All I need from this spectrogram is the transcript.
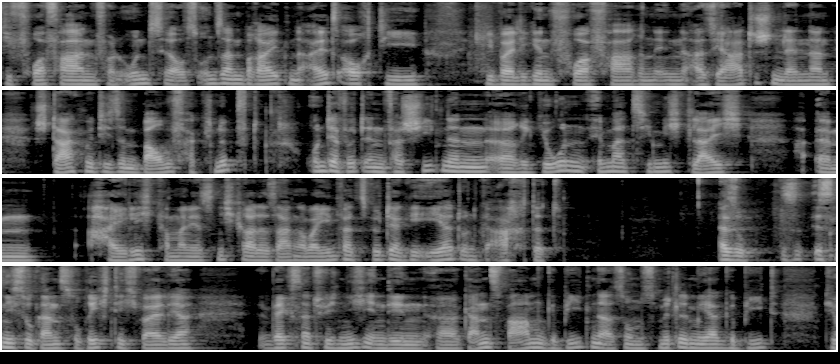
die Vorfahren von uns ja aus unseren Breiten als auch die jeweiligen Vorfahren in asiatischen Ländern stark mit diesem Baum verknüpft. Und er wird in verschiedenen äh, Regionen immer ziemlich gleich ähm, heilig, kann man jetzt nicht gerade sagen, aber jedenfalls wird er geehrt und geachtet. Also es ist nicht so ganz so richtig, weil der wächst natürlich nicht in den äh, ganz warmen Gebieten, also ums Mittelmeergebiet, die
